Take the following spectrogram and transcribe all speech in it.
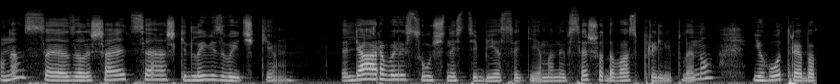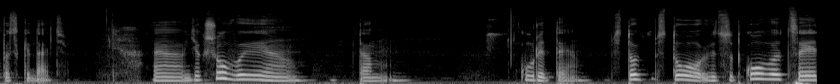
У нас е, залишаються шкідливі звички. Лярви, сущності, біси, демони, все, що до вас приліплено, його треба поскидати. Е, Якщо ви там курите 100%, 100% це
